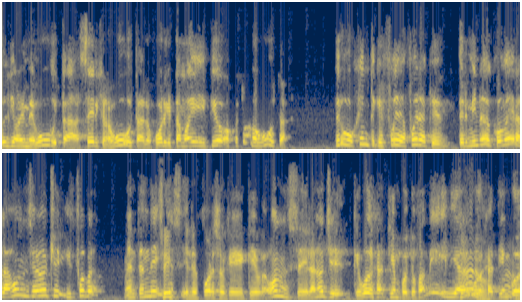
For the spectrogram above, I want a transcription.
último, a mí me gusta, Sergio nos gusta, los jugadores que estamos ahí, Piojo, todos nos gusta. Pero hubo gente que fue de afuera que terminó de comer a las 11 de la noche y fue ¿Me entendés? es el esfuerzo que, que 11 de la noche, que vos dejás tiempo de tu familia, vos dejás tiempo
